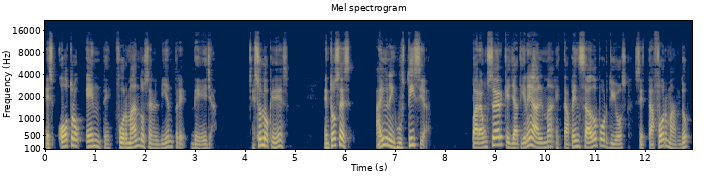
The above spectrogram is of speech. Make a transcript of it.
Es otro ente formándose en el vientre de ella. Eso es lo que es. Entonces, hay una injusticia para un ser que ya tiene alma, está pensado por Dios, se está formando,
